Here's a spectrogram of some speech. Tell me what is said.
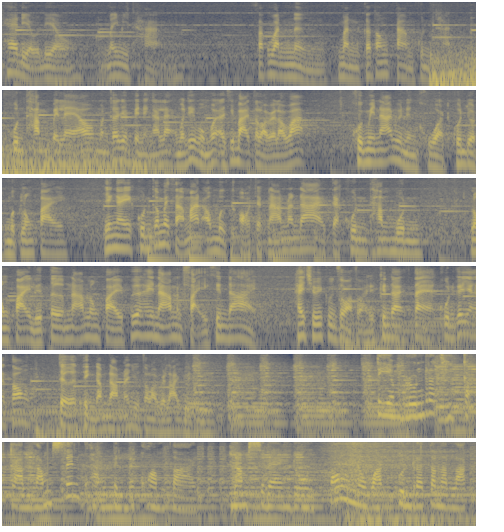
แค่เดียวเดียวไม่มีทาง สักวันหนึ่ง มันก็ต้องตามคุณทัน คุณทำไปแล้วมันก็จะเป็นอย่างนั้นแหละเหมือนที่ผมอธิบายตลอดเวลาว่า คุณมีน้ำอยู่หนึ่งขวด คุณหยดหมึกลงไป ยังไงคุณก็ไม่สามารถเอาหมึกออกจากน้ำนั้นได้ แต่คุณทำบุญลงไปหรือเติมน้ำลงไป เพื่อให้น้ำมันใสขึ้นได้ ให้ชีวิตคุณสว่างสวยขึ้นได้ แต่คุณก็ยังต้องเจอสิ่งดำๆนั้นอยู่ตลอดเวลาอยู่ดีเตรียมรุ้นระทึกกับการล้ำเส้นความเป็นและความตายนำแสดงโดยป้องนวัดกุลรัตนลักษณ์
